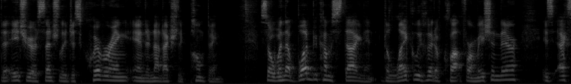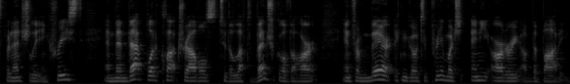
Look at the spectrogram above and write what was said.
the atria are essentially just quivering and they're not actually pumping. So when that blood becomes stagnant, the likelihood of clot formation there is exponentially increased, and then that blood clot travels to the left ventricle of the heart, and from there it can go to pretty much any artery of the body.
